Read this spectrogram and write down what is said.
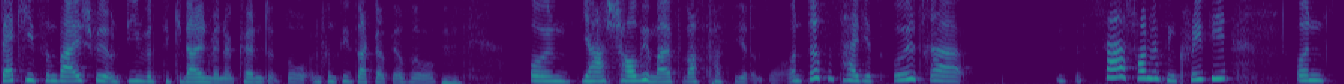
Becky zum Beispiel und Dean wird sie knallen, wenn er könnte. So, im Prinzip sagt er es ja so. Mhm. Und ja, schauen wir mal, was passiert und so. Und das ist halt jetzt ultra, ist ja schon ein bisschen creepy. Und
